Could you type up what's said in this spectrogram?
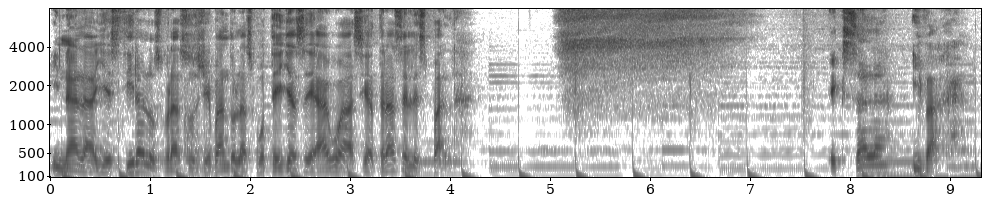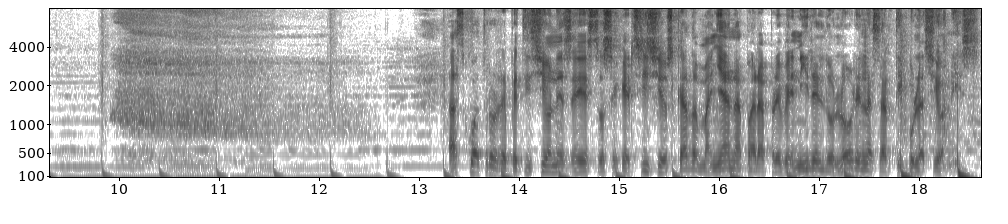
Inhala y estira los brazos llevando las botellas de agua hacia atrás de la espalda. Exhala y baja. Haz cuatro repeticiones de estos ejercicios cada mañana para prevenir el dolor en las articulaciones.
